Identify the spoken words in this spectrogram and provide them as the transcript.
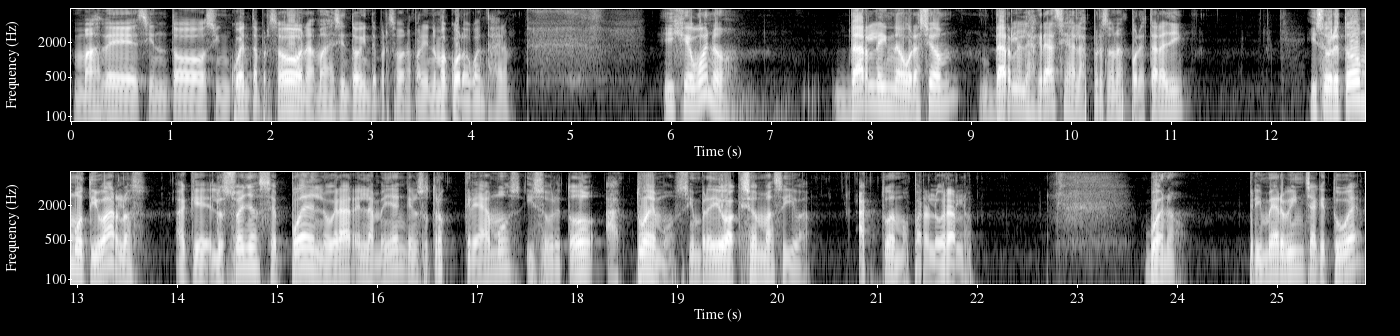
más de 150 personas, más de 120 personas, por ahí no me acuerdo cuántas eran. Y dije, bueno, darle inauguración, darle las gracias a las personas por estar allí y sobre todo motivarlos a que los sueños se pueden lograr en la medida en que nosotros creamos y sobre todo actuemos. Siempre digo acción masiva. Actuemos para lograrlo. Bueno, primer vincha que tuve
